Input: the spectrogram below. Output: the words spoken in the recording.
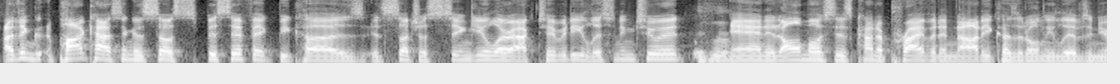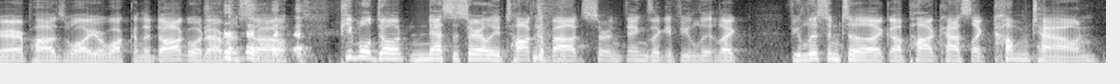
I think podcasting is so specific because it's such a singular activity listening to it, Mm-hmm. and it almost is kind of private and naughty because it only lives in your AirPods while you're walking the dog or whatever. So people don't necessarily talk about certain things. Like if you li- like if you listen to like a podcast like Come Town.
